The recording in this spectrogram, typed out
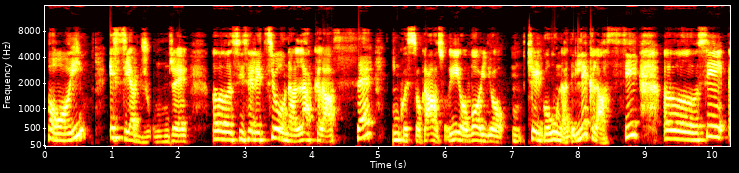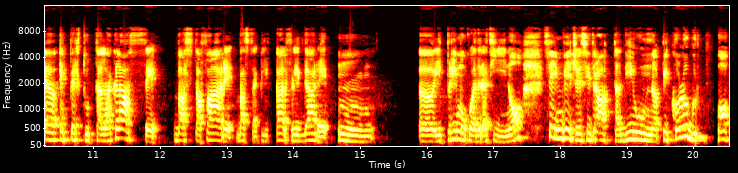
poi e si aggiunge, uh, si seleziona la classe in questo caso io voglio, mm, scelgo una delle classi, uh, se uh, è per tutta la classe basta fare, basta cliccare, flegare mm, eh, il primo quadratino, se invece si tratta di un piccolo gruppo,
